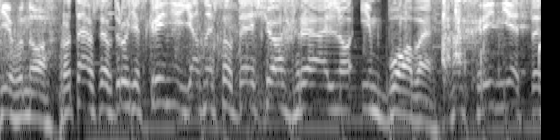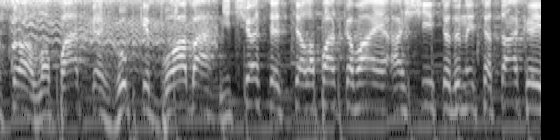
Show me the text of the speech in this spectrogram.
гівно. Проте вже в другій скрині я знайшов дещо реально імбове. Охренеть, це що, лопатка, губки Боба? Нічого ся, ця лопатка має аж 6 одиниць атаки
